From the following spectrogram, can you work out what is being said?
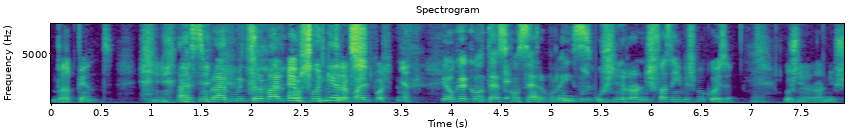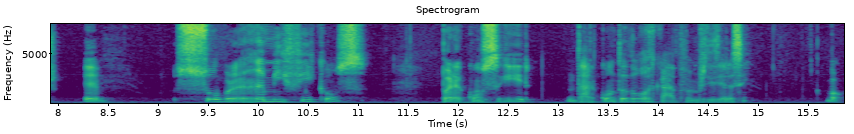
de repente... Vai sobrar muito trabalho para os muito 500. trabalho para os 500. É o que acontece com o cérebro, é isso? Os, os neurónios fazem a mesma coisa. Os neurónios eh, sobre-ramificam-se para conseguir dar conta do recado, vamos dizer assim. Bom,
